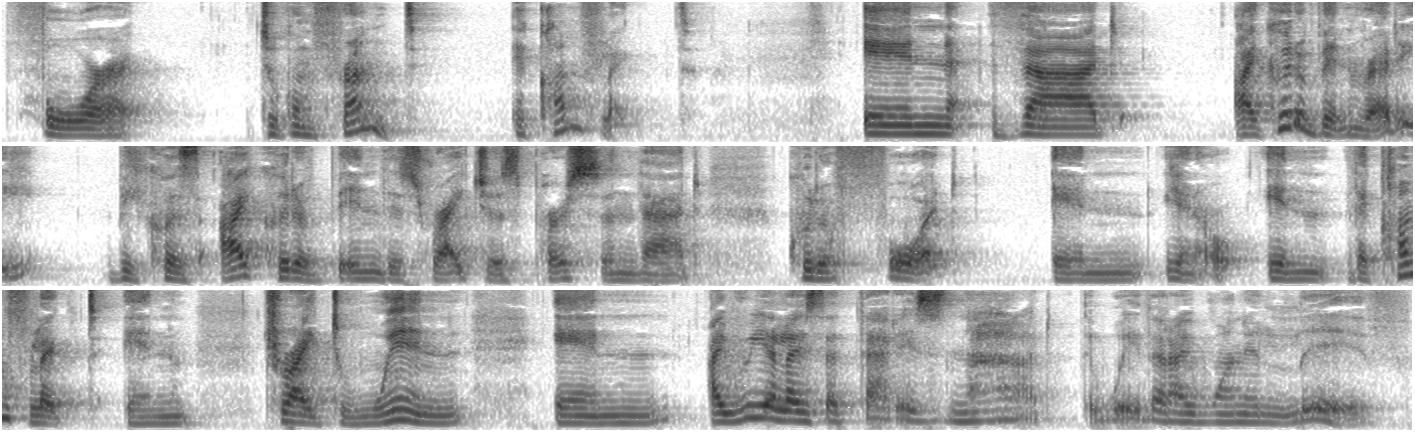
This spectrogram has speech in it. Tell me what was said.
for to confront a conflict and that I could have been ready because I could have been this righteous person that could have fought in, you know, in the conflict and tried to win. And I realized that that is not the way that I want to live.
